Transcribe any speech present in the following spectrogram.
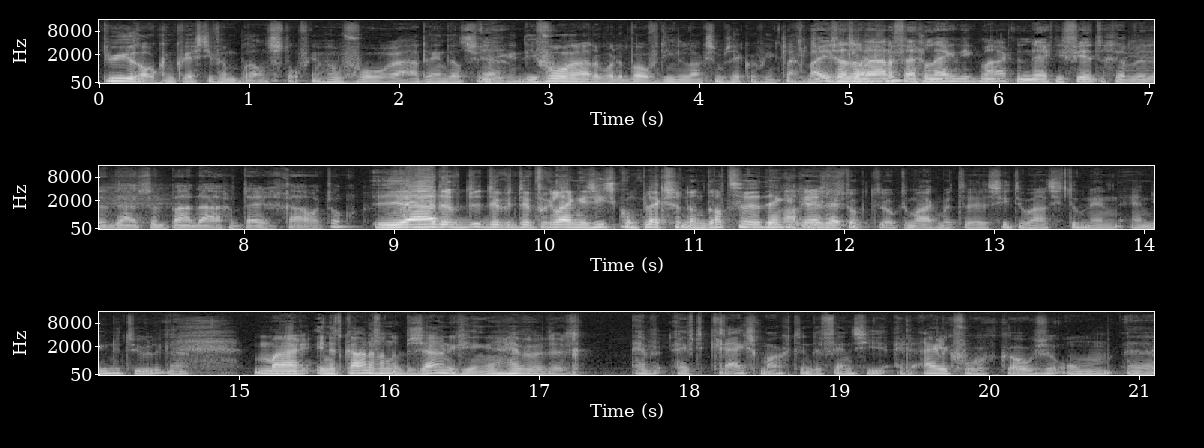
puur ook een kwestie van brandstof en van voorraden en dat soort ja. dingen. Die voorraden worden bovendien langzaam zeker ook weer klein. Maar is dat een rare vergelijking die ik maak? In 1940 hebben we de Duitsers een paar dagen tegengehouden, toch? Ja, de, de, de, de vergelijking is iets complexer dan dat, uh, denk ik. Dat heeft ook, ook te maken met de situatie toen en, en nu natuurlijk. Ja. Maar in het kader van de bezuinigingen hebben we er heeft de krijgsmacht en defensie er eigenlijk voor gekozen om uh,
